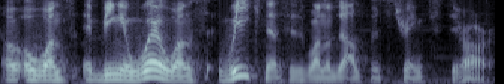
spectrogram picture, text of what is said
or, or one's being aware one's weakness is one of the ultimate strengths there are.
